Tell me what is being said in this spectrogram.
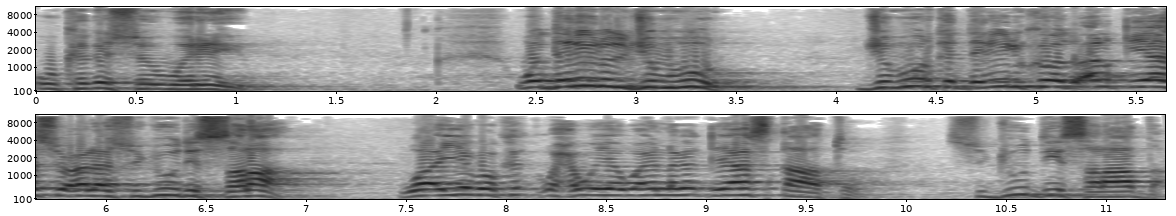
uu kaga soo warinayo. Wa daliilu ljumhuur jumhuurka daliilkoodu alqiyaasu calaa sujuudi الsalaa waa iyagoo waxa weeya waa in laga qiyaas qaato sujuuddii salaada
